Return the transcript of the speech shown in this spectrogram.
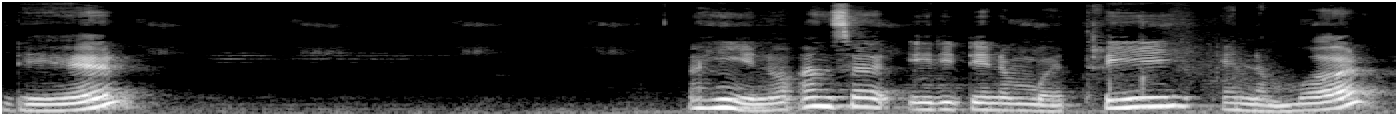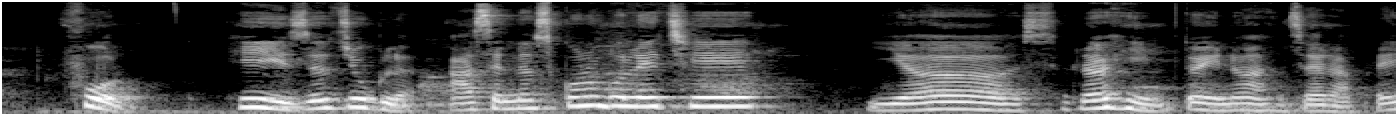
ઢેર. અહીં એનો આન્સર એ રીતે નંબર થ્રી એ number four he is a juggler આ સેન્ટેન્સ કોણ બોલે છે? યસ, રહીમ. તો એનો આન્સર આપણે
